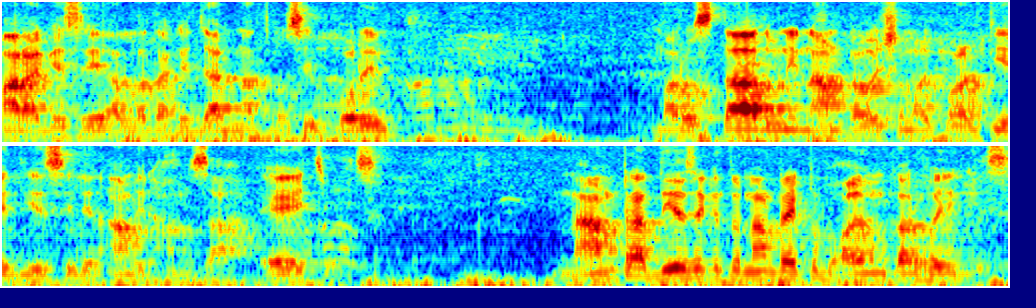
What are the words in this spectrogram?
মারা গেছে। আল্লাহ তাকে জান্নাত নসিব করে আমার ওস্তাদ উনি নামটা ওই সময় পাল্টিয়ে দিয়েছিলেন, আমির হামজা। এই চলছে। নামটা দিয়েছে, কিন্তু নামটা একটু ভয়ঙ্কর হয়ে গেছে।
